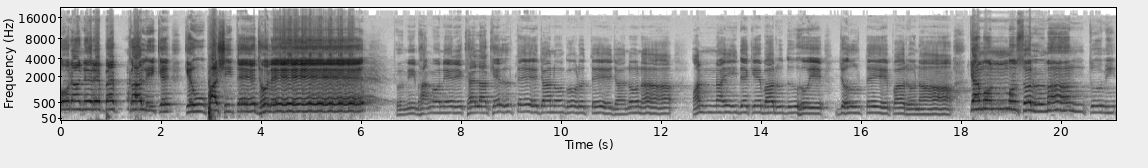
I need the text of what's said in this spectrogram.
কোরআনের ব্যাখ্যালিকে কেউ ফাঁসিতে ঝোলে। তুমি ভাঙনের খেলা খেলতে জানো, গড়তে জানো না। অন্যায় দেখে বারুদু হয়ে জ্বলতে পারো না। কেমন মুসলমান তুমি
